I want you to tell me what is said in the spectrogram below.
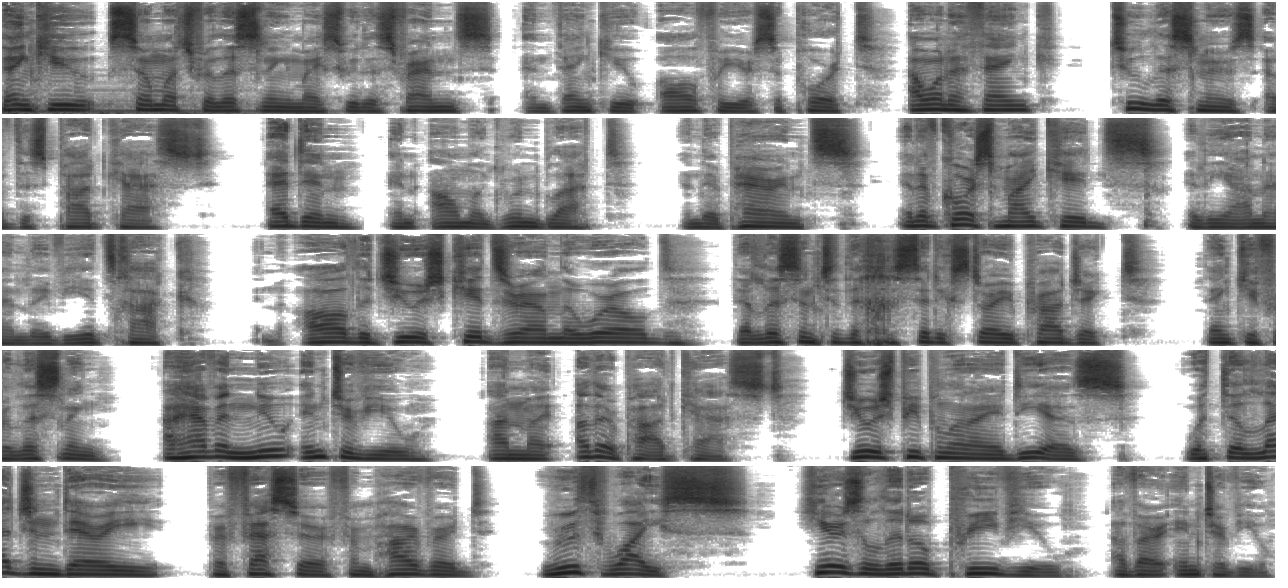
Thank you so much for listening, my sweetest friends, and thank you all for your support. I want to thank two listeners of this podcast, Eden and Alma Grunblatt, and their parents, and of course my kids, Eliana and Levi Yitzchak, and all the Jewish kids around the world that listen to the Hasidic Story Project. Thank you for listening. I have a new interview on my other podcast, Jewish People and Ideas, with the legendary professor from Harvard, Ruth Wisse. Here's a little preview of our interview.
